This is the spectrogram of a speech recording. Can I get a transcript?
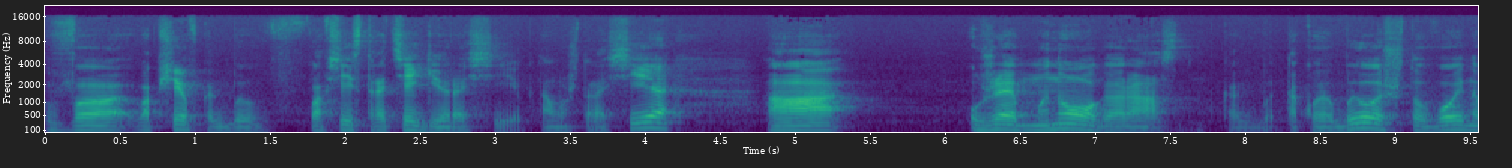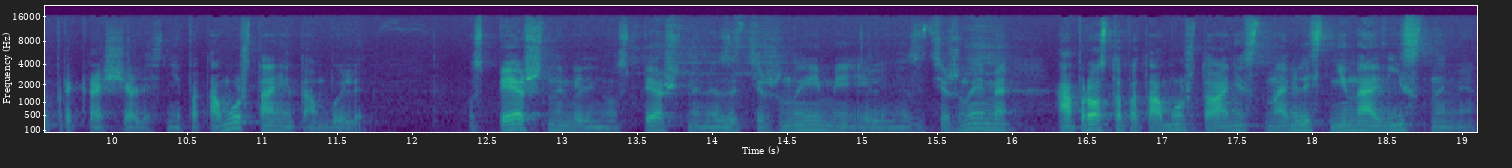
в, вообще в, как бы, во всей стратегии России. Потому что Россия э, уже много раз как бы, такое было, что войны прекращались не потому, что они там были успешными или неуспешными, затяжными или не затяжными, а просто потому, что они становились ненавистными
